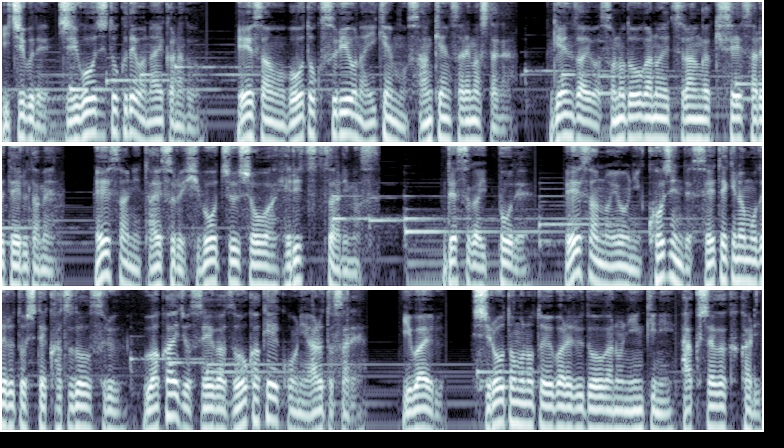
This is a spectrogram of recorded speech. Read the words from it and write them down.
一部で自業自得ではないかなど、A さんを冒涜するような意見も散見されましたが、現在はその動画の閲覧が規制されているため、A さんに対する誹謗中傷は減りつつあります。ですが一方で、A さんのように個人で性的なモデルとして活動する若い女性が増加傾向にあるとされ、いわゆる素人者と呼ばれる動画の人気に拍車がかかり、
